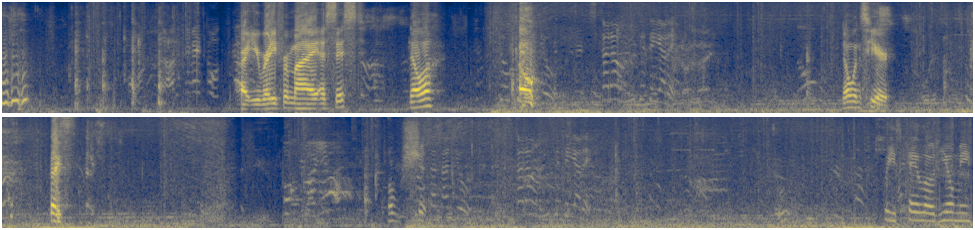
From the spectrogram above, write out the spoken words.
Alright, you ready for my assist, Noah? No one's here. nice! Oh shit. Please, payload, heal me.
